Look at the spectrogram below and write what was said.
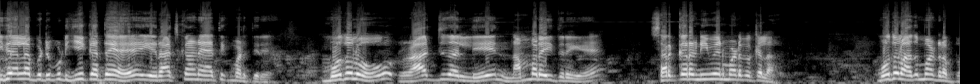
ಇದೆಲ್ಲ ಬಿಟ್ಬಿಟ್ಟು ಈ ಕತೆ ಈ ರಾಜಕಾರಣ ಯಾತಕ್ಕೆ ಮಾಡ್ತೀರಿ? ಮೊದಲು ರಾಜ್ಯದಲ್ಲಿ ನಮ್ಮ ರೈತರಿಗೆ ಸರ್ಕಾರ ನೀವೇನು ಮಾಡಬೇಕಲ್ಲ? ಮೊದಲು ಅದು ಮಾಡ್ರಪ್ಪ.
